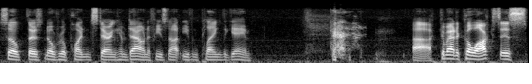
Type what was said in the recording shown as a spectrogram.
So there's no real point in staring him down if he's not even playing the game. uh, Commander Kowax is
